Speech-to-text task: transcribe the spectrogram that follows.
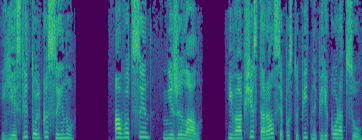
Если только сыну. А вот сын не желал и вообще старался поступить наперекор отцу.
